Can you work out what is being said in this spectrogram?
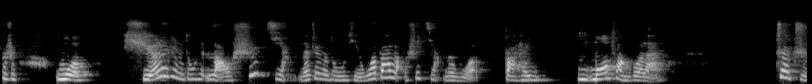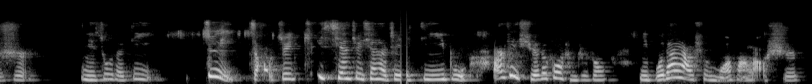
就是我学了这个东西，老师讲的这个东西，我把老师讲的我把它模仿过来，这只是你做的第最早最最先最先的这第一步。而这学的过程之中，你不但要去模仿老师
